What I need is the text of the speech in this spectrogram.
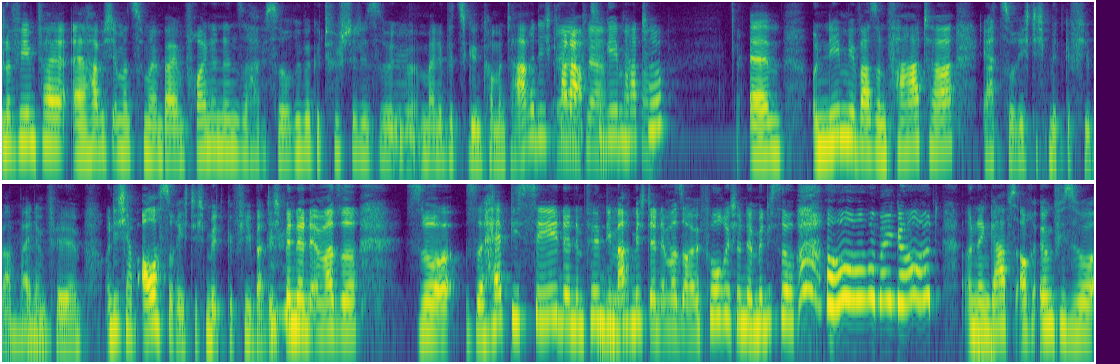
Und auf jeden Fall äh, habe ich immer zu meinen beiden Freundinnen, so habe ich so rübergetuscht, so Mhm. über meine witzigen Kommentare, die ich Ja, gerade klar. abzugeben hatte. Ähm, und neben mir war so ein Vater, er hat so richtig mitgefiebert bei dem Mhm. Film. Und ich habe auch so richtig mitgefiebert. Ich bin dann immer so, so, so happy Szenen in dem Film, die Mhm. machen mich dann immer so euphorisch und dann bin ich so, oh mein Gott. Und dann gab es auch irgendwie so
